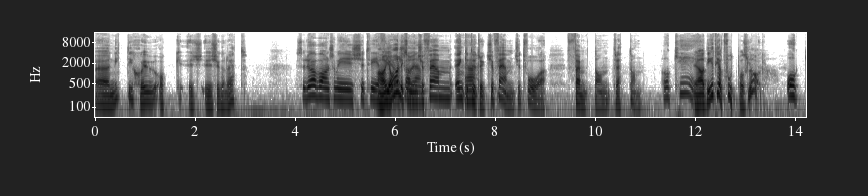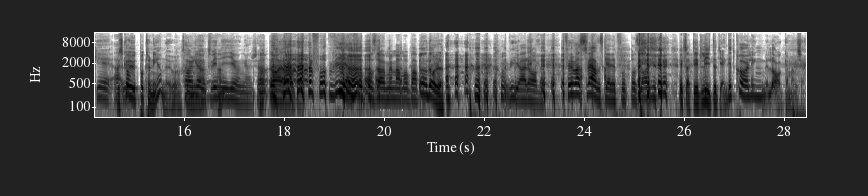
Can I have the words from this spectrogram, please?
Eh, 97 och eh, 2001. Så du har barn som är 23, Ja, jag har 4 liksom en årsåldern. 25, enkelt Ja. uttryckt, 25, 22, 15, 13. Okej. Ja, det är ett helt fotbollslag. Och... Eh, Vi ska ut på turné nu Ta det lugnt, vi är ja. nio ungar. Så Ja, ja, okej. får vi ett fotbollslag med mamma och pappa. ja, det har du rätt. Vi är araber. För att vara svensk är det ett fotbollslag. Exakt, det är ett litet gäng. Det är ett curlinglag kan man väl säga.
